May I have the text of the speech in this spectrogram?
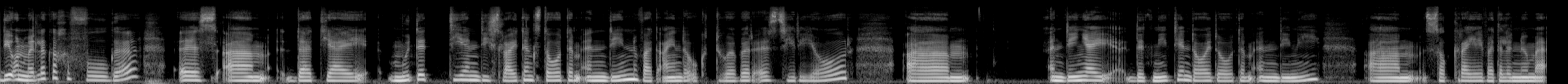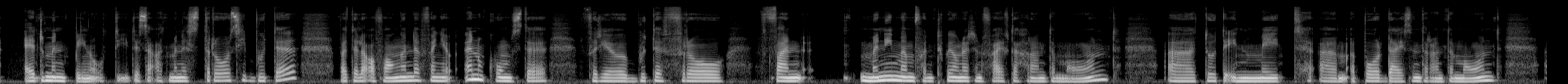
Die onmiddellike gevolge is ehm um, dat jy moet dit teen die sluitingsdatum indien wat einde Oktober is hierdie jaar. Ehm um, indien jy dit nie teen daai datum indien nie, ehm um, sal kry jy wat hulle noem 'n admin penalty. Dis 'n administrasieboete wat hulle afhangende van jou inkomste vir jou 'n boete vra van minimum van R250 'n maand uh tot en met um 'n paar duisend rand 'n maand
